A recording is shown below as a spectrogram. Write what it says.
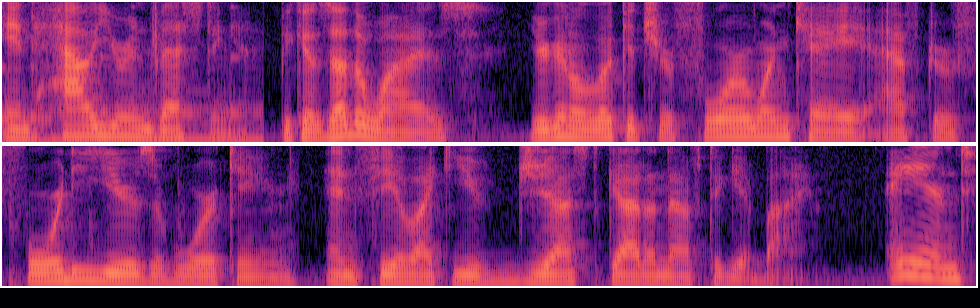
and how you're investing it because otherwise, you're going to look at your 401k after 40 years of working and feel like you've just got enough to get by. And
